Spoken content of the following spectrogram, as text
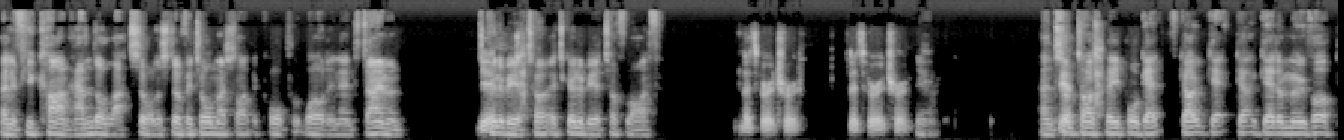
And if you can't handle that sort of stuff, it's almost like the corporate world in entertainment. It's Yeah, going to be a tough. It's going to be a tough life. that's very true. That's very true. Yeah. And Yeah. sometimes people get go get get get a move up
